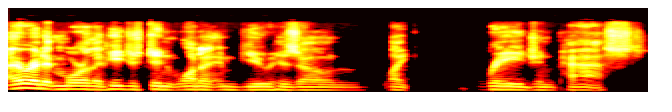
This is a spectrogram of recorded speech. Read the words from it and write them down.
I read it more that he just didn't want to imbue his own like rage and past.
